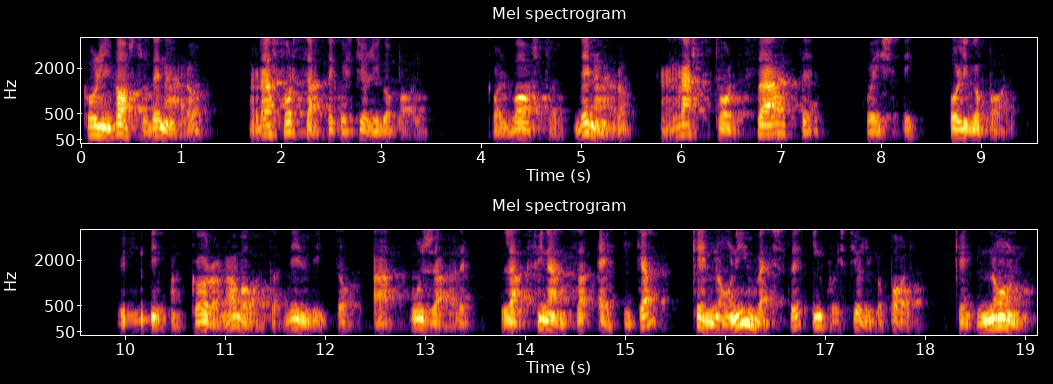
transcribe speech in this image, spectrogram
con il vostro denaro rafforzate questi oligopoli. Col vostro denaro rafforzate questi oligopoli. Quindi, ancora una volta, vi invito a usare la finanza etica che non investe in questi oligopoli, che non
